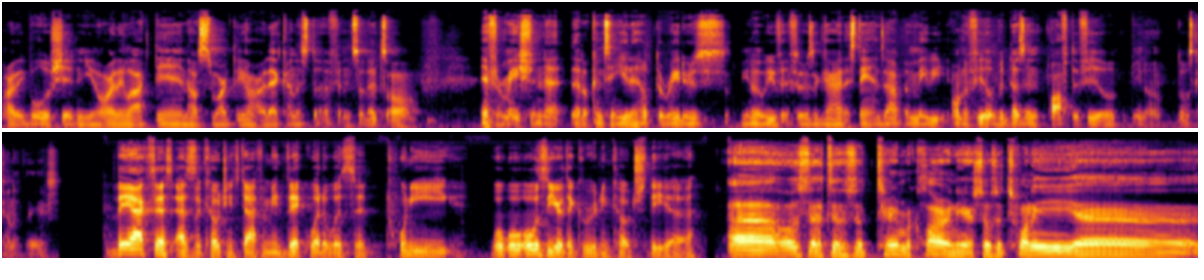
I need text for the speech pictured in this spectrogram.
are they bullshitting, you know, are they locked in, how smart they are, that kind of stuff. And so that's all information that that'll continue to help the Raiders. You know, if, if there's a guy that stands out, but maybe on the field but doesn't off the field, you know, those kind of things they access as the coaching staff. I mean, Vic, what it was it twenty? What, what was the year that Gruden coached the? uh uh, what was that? There's a Terry McLaurin here. So it's a 20, uh,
